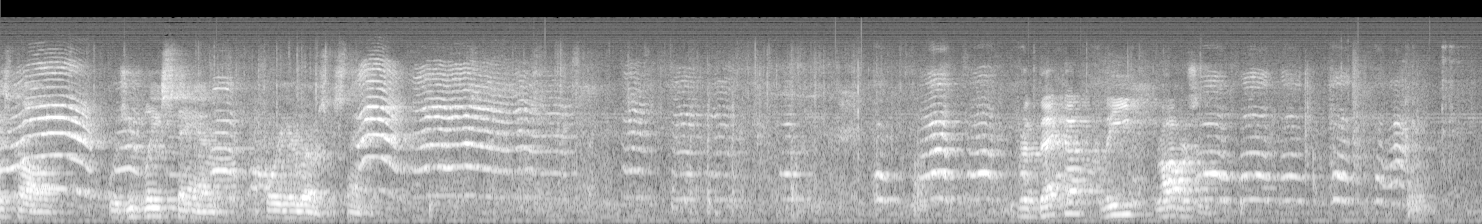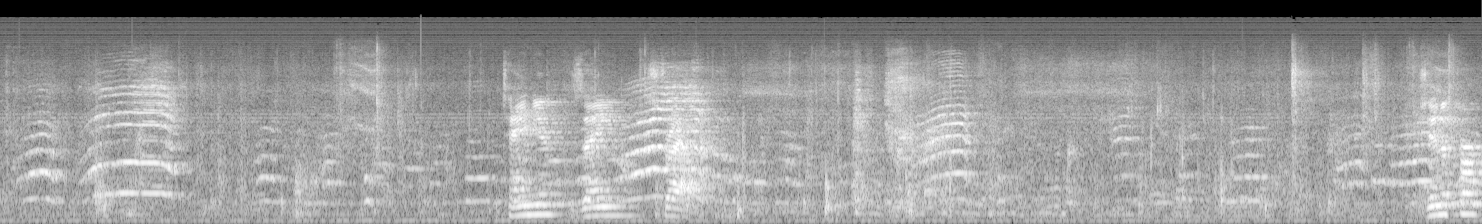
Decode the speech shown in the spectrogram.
is called, would you please stand for your roses? Thank you. Rebecca Lee Robertson. Tanya Zane Stroud. Jennifer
